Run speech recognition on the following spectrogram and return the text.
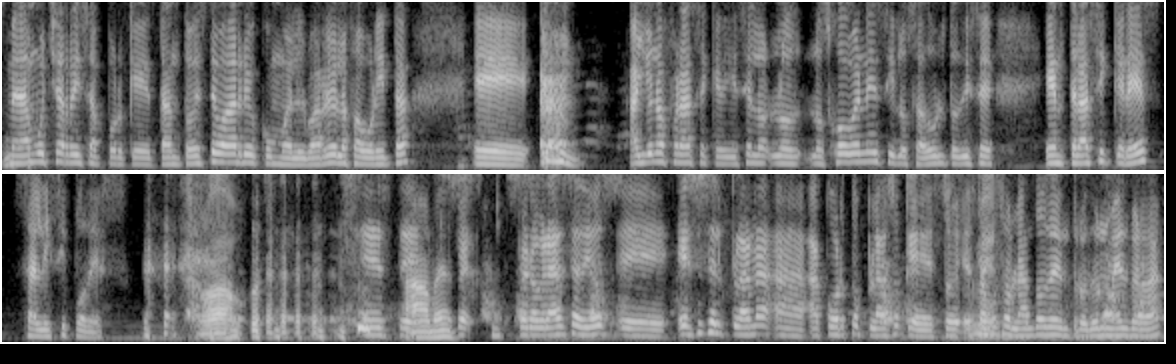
me da mucha risa porque tanto este barrio como el barrio de La Favorita, eh, hay una frase que dice los jóvenes y los adultos, dice, entra si querés, salí si podés. Wow. este, Pero, gracias a Dios, eh, ese es el plan a, corto plazo que estoy, estamos hablando dentro de un mes, ¿verdad?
